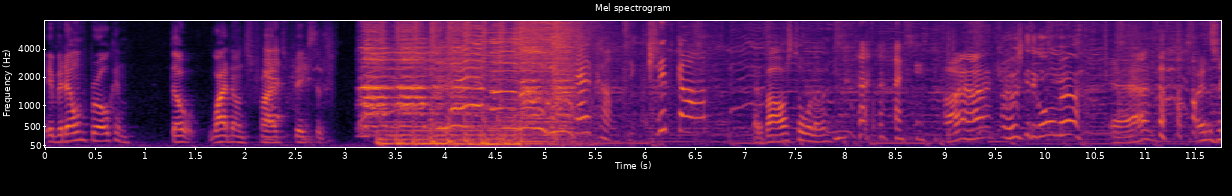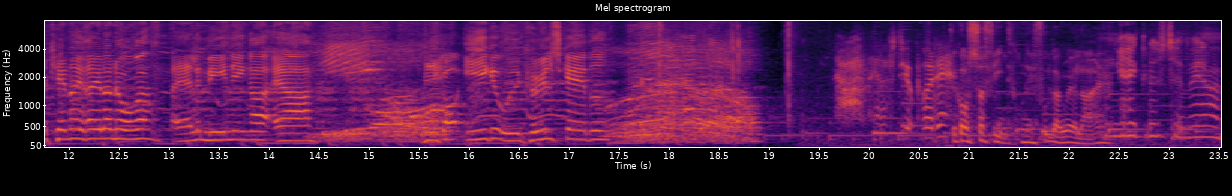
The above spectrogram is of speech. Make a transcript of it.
If it don't broken, though, why don't try to fix it? Velkommen til Klitgården. Er det bare os to, eller hvad? Hej, hej. Og husk det gode humør. Ja, og ellers så kender I reglerne, unger. Alle meninger er... Vi går ikke ud i køleskabet. Det går så fint. Hun er i fuld gang med at lege. Jeg har ikke lyst til at være her.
